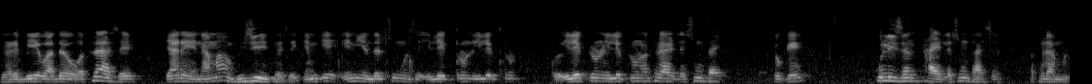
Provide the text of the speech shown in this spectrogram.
જ્યારે બે વાદળાઓ અથડાશે, ત્યારે એનામાં વીજળી થશે. કેમ કે એની અંદર શું હશે? Electron electron. તો ઇલેક્ટ્રોન ઇલેક્ટ્રોન અથડાય એટલે શું થાય? તો કે કુલિઝન થાય એટલે શું થશે? અથડામણ.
